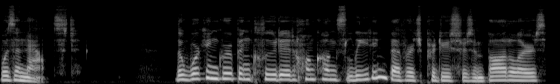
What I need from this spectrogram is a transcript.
was announced. The working group included Hong Kong's leading beverage producers and bottlers,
